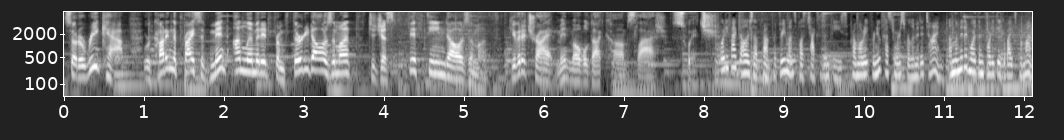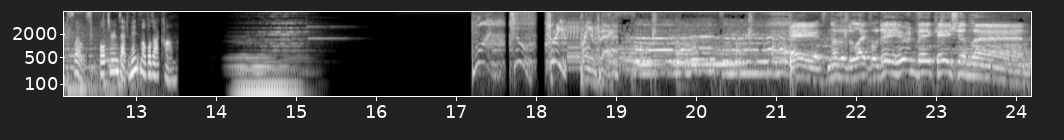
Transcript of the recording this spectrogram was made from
F- So to recap, we're cutting the price of Mint Unlimited from $30 a month to just $15 a month. Give it a try at mintmobile.com slash switch. $45 upfront for three months plus taxes and fees. Promo rate for new customers for limited time. Unlimited more than 40 gigabytes per month. Slows. Full terms at mintmobile.com. One, two, three. Bring it back. Hey, it's another delightful day here in Vacation Land.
